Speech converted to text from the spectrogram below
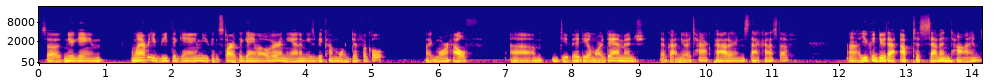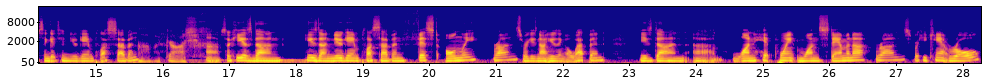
So new game whenever you beat the game, you can start the game over and the enemies become more difficult. like more health. Um, de- they deal more damage. They've got new attack patterns, that kind of stuff. Uh, you can do that up to seven times and get to new game plus seven. Oh my gosh. Um, so he has done he's done new game plus seven fist only runs where he's not using a weapon. He's done um, one hit point, one stamina runs where he can't roll,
